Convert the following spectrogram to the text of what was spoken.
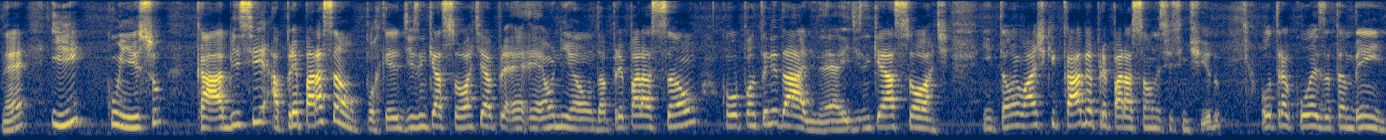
né? e, com isso, cabe-se a preparação, porque dizem que a sorte é a, é, é a união da preparação com a oportunidade, né? Aí dizem que é a sorte. Então eu acho que cabe a preparação nesse sentido. Outra coisa também,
